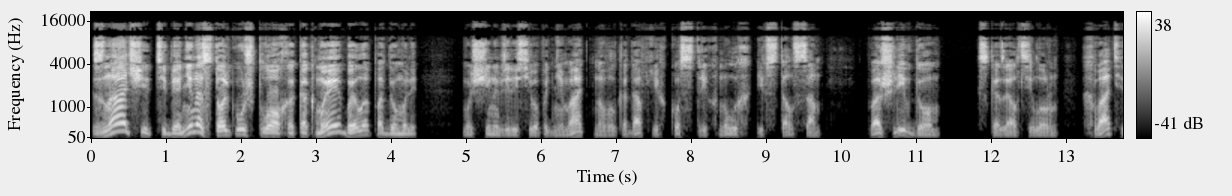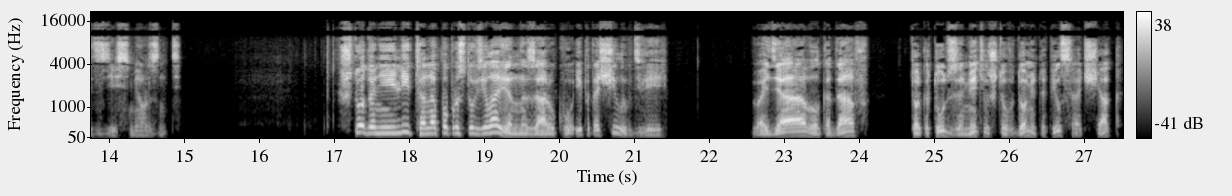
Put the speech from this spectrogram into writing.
Значит, тебе не настолько уж плохо, как мы было подумали. Мужчины взялись его поднимать, но волкодав легко стряхнул их и встал сам. — Пошли в дом, — сказал Тилорн. — Хватит здесь мерзнуть. Что до неэлит, она попросту взяла Венна за руку и потащила в дверь. Войдя, волкодав только тут заметил, что в доме топился очаг,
